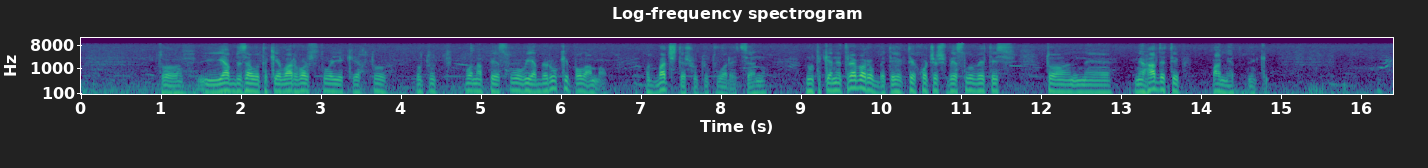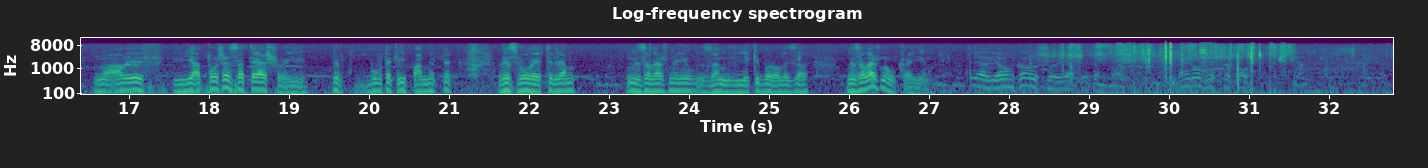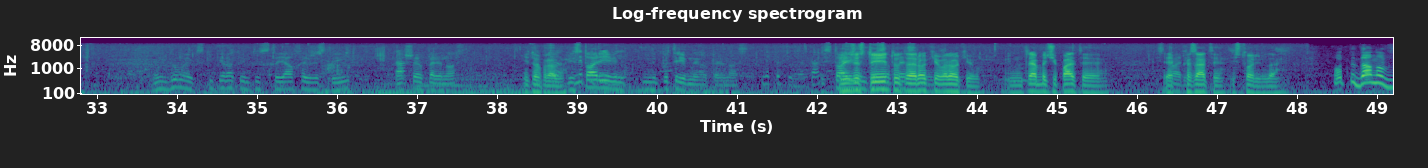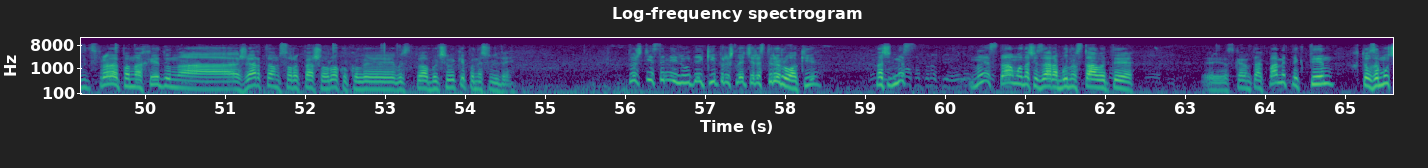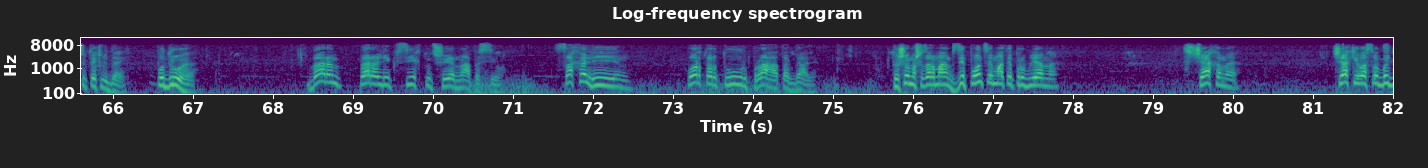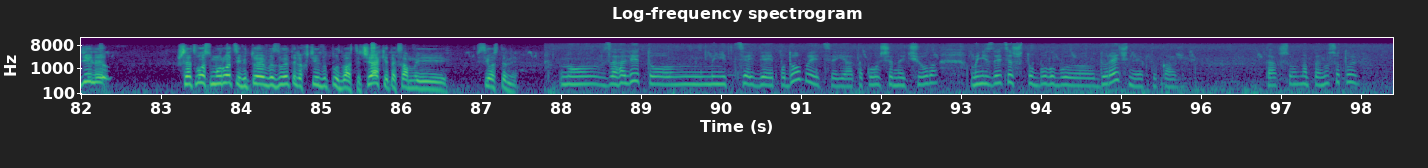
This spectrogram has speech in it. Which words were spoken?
То я б за таке варварство, яке хто отут понаписував, я би руки поламав. От бачите, що тут твориться. Ну, ну таке не треба робити. Як ти хочеш висловитись, то не, не гадити пам'ятники. Ну, але я теж за те, що і був такий пам'ятник визволителям незалежної, за, які боролись за незалежну Україну. Я, я вам кажу, що я що там знаю. Найроблять, що хочуть. Я не думаю, скільки років він тут стояв, хай вже стоїть. А що його переносить? І то правда. В історії він не потрібно його переносити. Не потрібно, так? Історії Він же стоїть тут років і років. Не треба чіпати. Як казати, історію. Да. От недавно відправили панахиду на жертвам 41-го року, коли виступали большевики, понесли людей. Тож ті самі люди, які прийшли через три роки. Значить, ми, ми ставимо, значить, зараз будемо ставити, е, скажімо так, пам'ятник тим, хто замучив тих людей. По-друге, беремо перелік всіх тут, що є написів. Сахалін, Порт Артур, Прага і так далі. То що ми ще зараз маємо з японцями мати проблеми? З чехами? Чехів освободили в 68-му році від того визволителя хотіли випустити чехи, так само і всі остальні. Ну, взагалі, то мені ця ідея подобається, я такого ще не чула. Мені здається, що то було б доречно, як то кажуть. Так що, напевно, що то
